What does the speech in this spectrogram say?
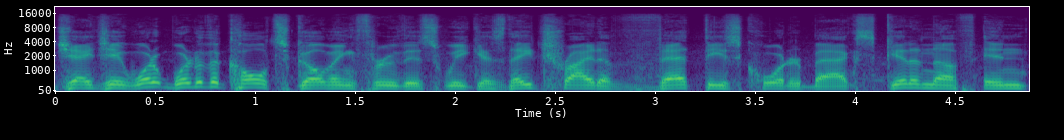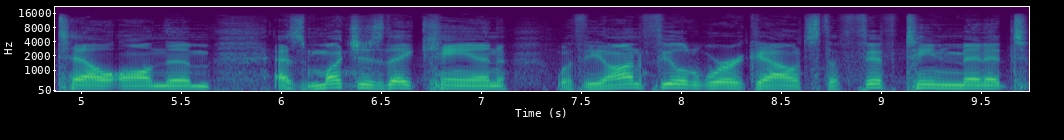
JJ, what, what are the Colts going through this week as they try to vet these quarterbacks, get enough intel on them as much as they can with the on field workouts, the 15 minute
